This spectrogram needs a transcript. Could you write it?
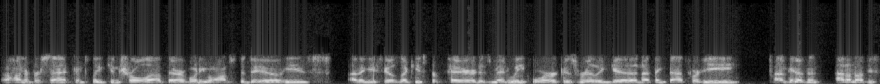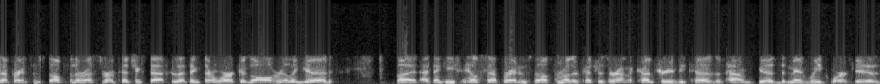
100% complete control out there of what he wants to do. He's, I think he feels like he's prepared. His midweek work is really good, and I think that's where he, um, he doesn't. I don't know if he separates himself from the rest of our pitching staff because I think their work is all really good. But I think he, he'll separate himself from other pitchers around the country because of how good the midweek work is.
